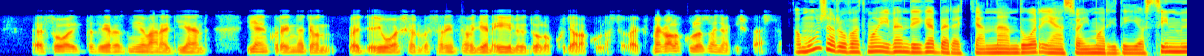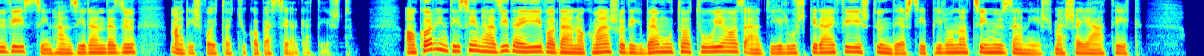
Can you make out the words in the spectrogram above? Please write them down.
Szóval itt azért ez nyilván egy ilyen, ilyenkor egy nagyon, egy jó esetben szerintem egy ilyen élő dolog, hogy alakul a szöveg. Meg alakul az anyag is persze. A Múzsarovat mai vendége Berettyán Nándor, Jászai Maridéjas színművész, színházi rendező. Már is folytatjuk a beszélgetést. A Karinti Színház idei évadának második bemutatója az Árgyélus királyfi és Tündérszép Ilona című zenés mesejáték.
